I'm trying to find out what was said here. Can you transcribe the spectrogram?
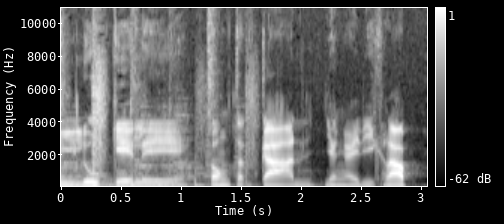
มีลูกเกเรต้องจัดการยังไงดีครับ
